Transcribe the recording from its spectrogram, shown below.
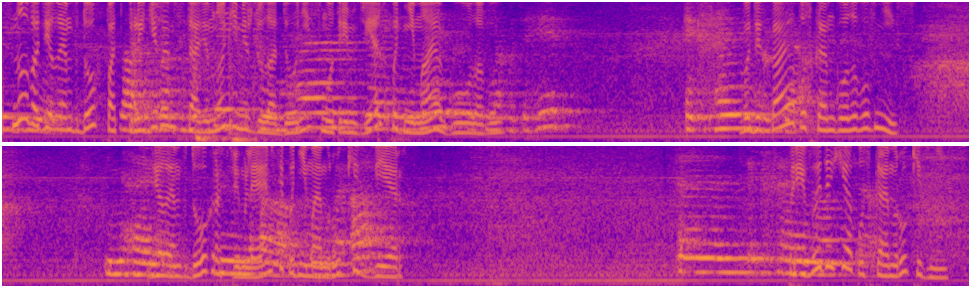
Снова делаем вдох, подпрыгиваем, ставим ноги между ладоней, смотрим вверх, поднимая голову. Выдыхая, опускаем голову вниз. Делаем вдох, распрямляемся, поднимаем руки вверх. При выдохе опускаем руки вниз.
